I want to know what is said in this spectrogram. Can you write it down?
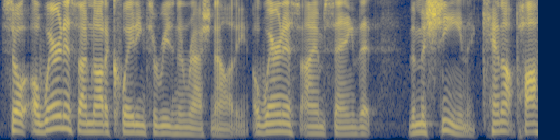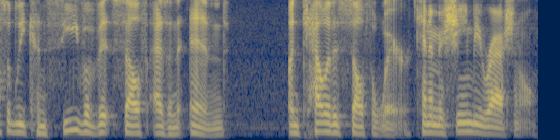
So awareness, I'm not equating to reason and rationality. Awareness, I am saying that the machine cannot possibly conceive of itself as an end until it is self-aware. Can a machine be rational?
